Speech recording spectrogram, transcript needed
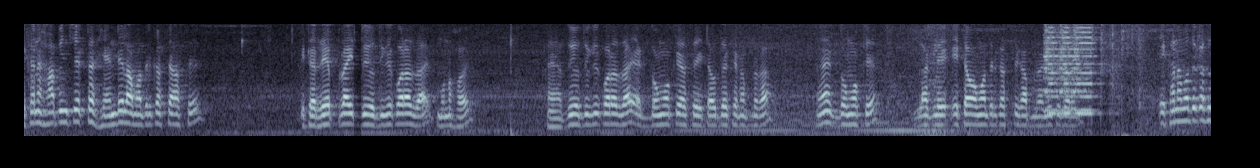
এখানে হাফ ইঞ্চি একটা হ্যান্ডেল আমাদের কাছে আছে। এটা রেপ রাইট দুই দিকে করা যায়, মনে হয়। হ্যাঁ দুই দিকে করা যায়, একদম ওকে আছে, এটাও দেখেন আপনারা। হ্যাঁ একদম ওকে লাগলে এটাও আমাদের কাছ থেকে আপনারা নিতে পারেন। এখানে আমাদের কাছে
